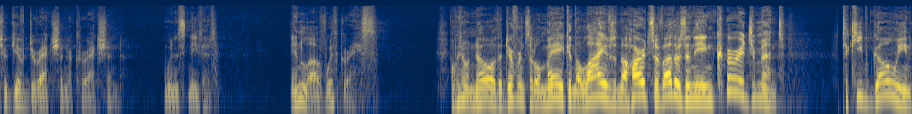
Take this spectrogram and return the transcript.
to give direction or correction when it's needed in love with grace. And we don't know the difference it'll make in the lives and the hearts of others and the encouragement to keep going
